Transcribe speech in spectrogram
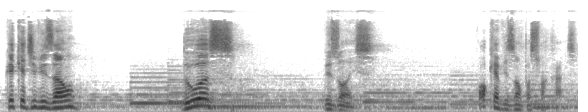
O que é divisão? Duas visões. Qual é a visão para sua casa?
